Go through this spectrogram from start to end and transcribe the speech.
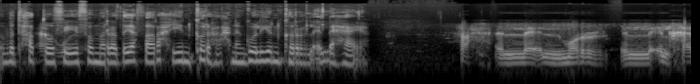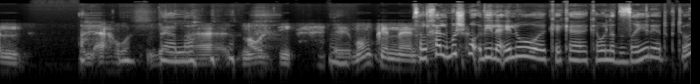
بتحطه في. فم الرضيع فراح ينكرها. إحنا نقول ينكر اللهايه صح. ال- المر ال- الخل القهوة زي يلا. ما- قلتي. آه، ممكن بس الخل مش مؤذي ك- كولد صغير يا دكتور؟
